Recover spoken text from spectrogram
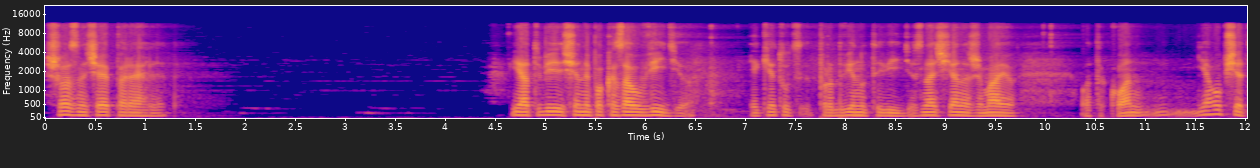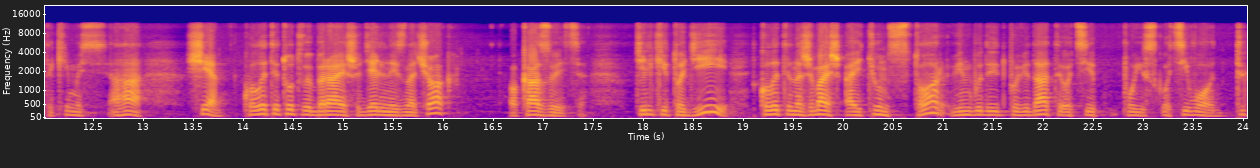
Що означає перегляд? Я тобі ще не показав відео. Яке тут продвинуте відео. Значить я нажимаю отако. Я взагалі такимось. Ага. Ще, коли ти тут вибираєш отдельний значок, оказується, тільки тоді, коли ти нажимаєш iTunes Store, він буде відповідати оці поїск, оці во, ти,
